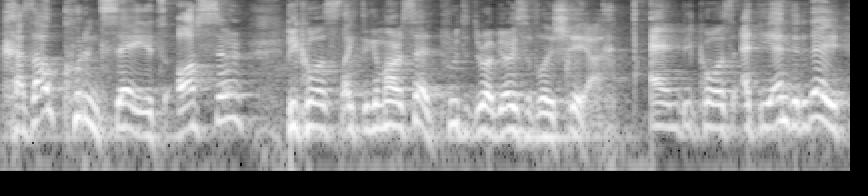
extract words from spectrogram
Chazal couldn't say it's aser because, like the Gemara said, pruta Rav Yosef leishchiach. And because at the end of the day,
